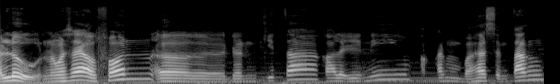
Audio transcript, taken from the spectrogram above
Halo, nama saya Alfon uh, dan kita kali ini akan membahas tentang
